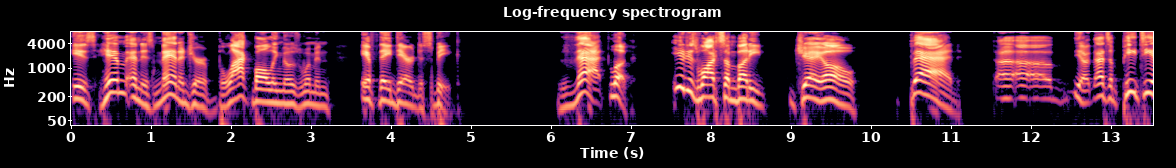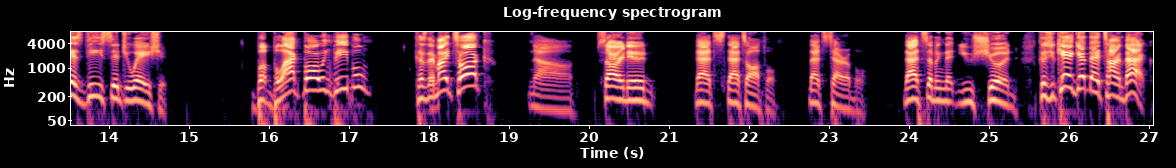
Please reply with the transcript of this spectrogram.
is him and his manager blackballing those women if they dared to speak. That, look, you just watch somebody J.O. bad. Uh, uh, you know, that's a PTSD situation. But blackballing people because they might talk? No. Sorry, dude. That's that's awful. That's terrible. That's something that you should because you can't get that time back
